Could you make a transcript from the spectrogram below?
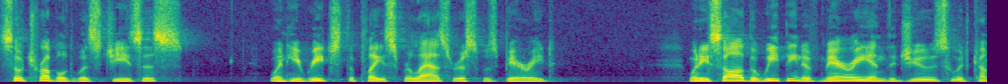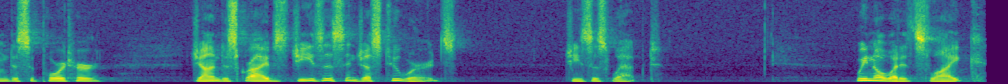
So troubled was Jesus when he reached the place where Lazarus was buried. When he saw the weeping of Mary and the Jews who had come to support her, John describes Jesus in just two words Jesus wept. We know what it's like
